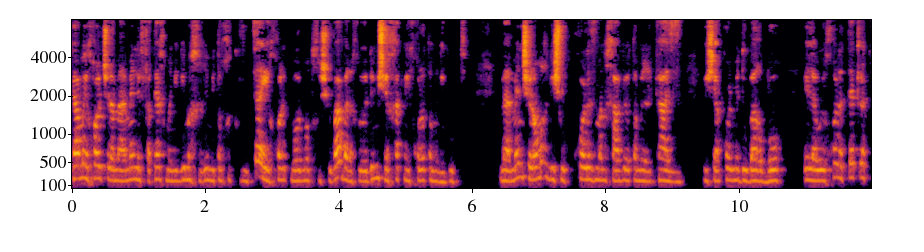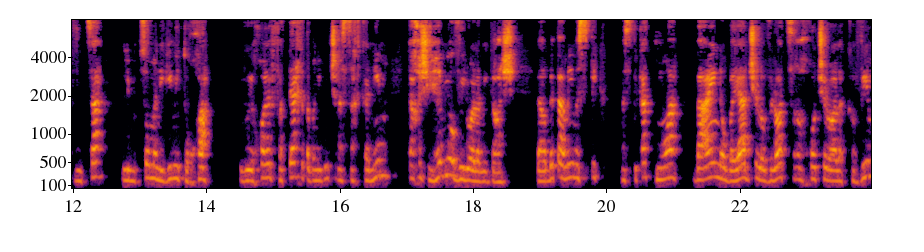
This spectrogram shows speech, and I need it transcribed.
גם היכולת של המאמן לפתח מנהיגים אחרים מתוך הקבוצה היא יכולת מאוד מאוד חשובה ואנחנו יודעים שהיא אחת מיכולות המנהיגות. מאמן שלא מרגיש שהוא כל הזמן חייב להיות המרכז ושהכל מדובר בו, אלא הוא יכול לתת לקבוצה למצוא מנהיגים מתוכה והוא יכול לפתח את המנהיגות של השחקנים ככה שהם יובילו על המגרש והרבה פעמים מספיק מספיקה תנועה בעין או ביד שלו ולא הצרחות שלו על הקווים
